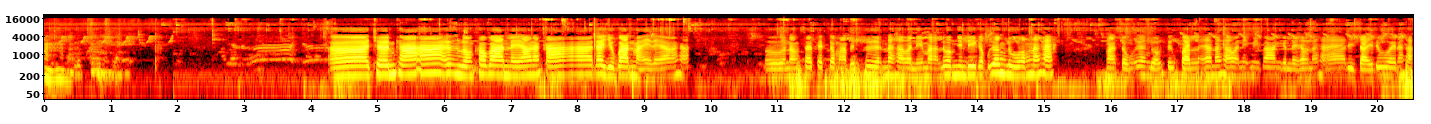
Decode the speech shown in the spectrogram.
อืม เออเชิญค่ะเอื้องหลวงเข้าบ้านแล้วนะคะ ได้อยู่บ้านใหม่แล้วนะคะเออน้องสายเพชรก็มาเป็นเพื่อนนะคะ วันนี้มาร่วมยินดีกับเอื้องหลวงนะคะ มาส่งเอื้องหลวงถึงฝันแล้วนะคะ วันนี้มีบ้านกันแล้วนะคะ ดีใจด้วยนะคะ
